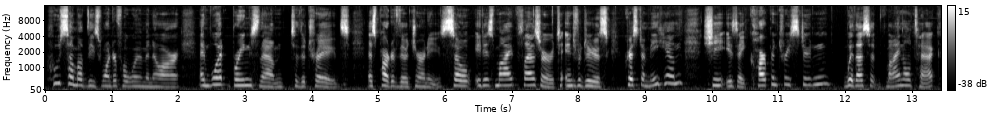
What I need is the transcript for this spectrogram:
who some of these wonderful women are and what brings them to the trades as part of their journeys. So it is my pleasure to introduce Krista Meehan. She is a carpentry student with us at Vinal Tech,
